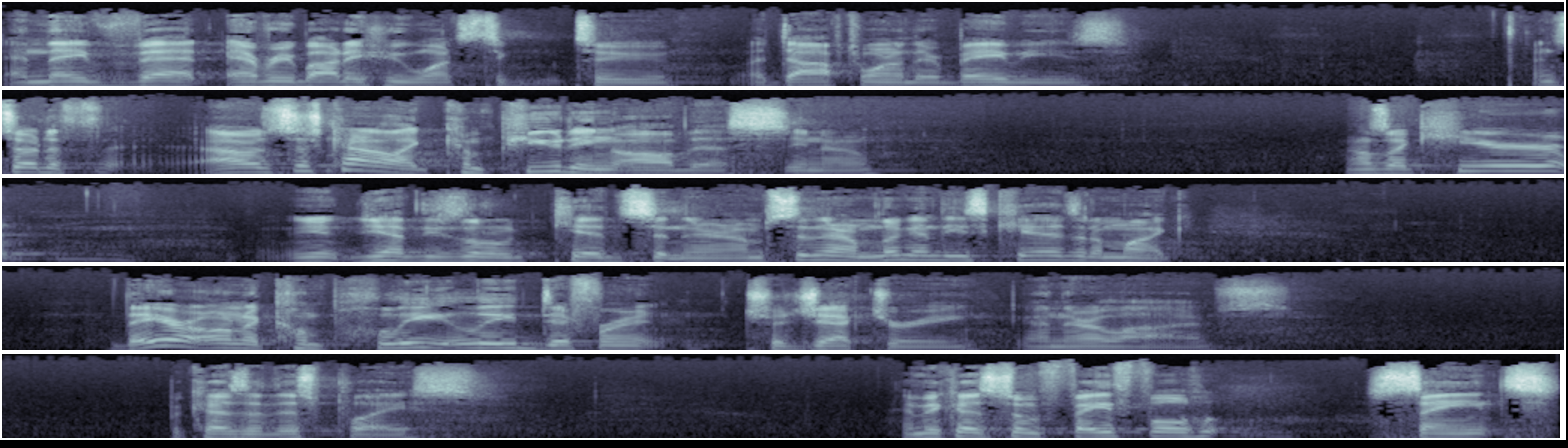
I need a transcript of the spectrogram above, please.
and they vet everybody who wants to, to adopt one of their babies. And so th- I was just kind of like computing all this, you know. I was like, here, you, you have these little kids sitting there, and I'm sitting there, I'm looking at these kids, and I'm like, they are on a completely different trajectory in their lives because of this place and because some faithful saints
